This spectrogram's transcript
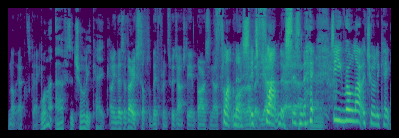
not the Eccles cake. what on earth is a chorley cake? I mean, there's a very subtle difference, which actually embarrassingly I Flatness. It's Yeah, flatness, yeah, isn't yeah. it? So you roll out a chorley cake.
